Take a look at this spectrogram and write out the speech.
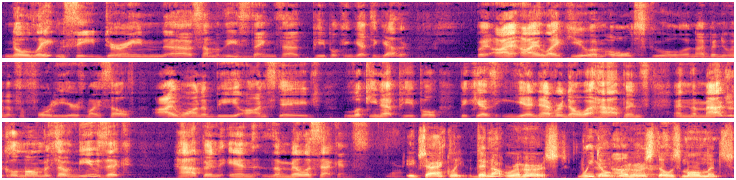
no latency during uh, some of these mm-hmm. things that people can get together. But I, I, like you, I'm old school, and I've been doing it for 40 years myself. I want to be on stage looking at people because you never know what happens, and the magical moments of music happen in the milliseconds. Yeah. Exactly. They're not rehearsed. We They're don't rehearse rehearsed. those moments.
